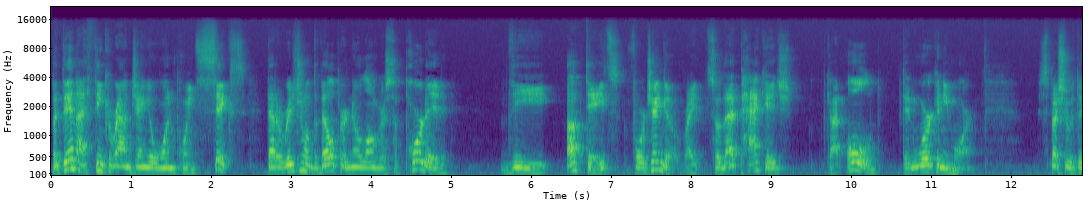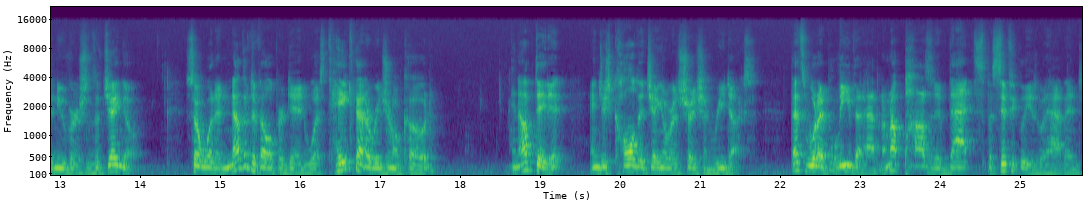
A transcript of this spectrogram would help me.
But then I think around Django 1.6, that original developer no longer supported the updates for Django, right? So that package got old, didn't work anymore, especially with the new versions of Django. So what another developer did was take that original code and update it and just called it Django Registration Redux. That's what I believe that happened. I'm not positive that specifically is what happened.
